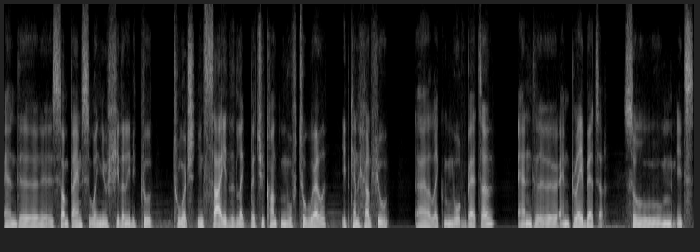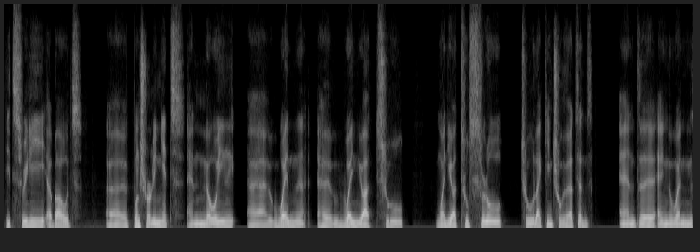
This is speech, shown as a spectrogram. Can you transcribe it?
and sometimes when you feel a little bit too, too much inside like that you can't move too well it can help you uh, like move better and uh, and play better. So um, it's it's really about uh, controlling it and knowing uh, when uh, when you are too when you are too slow, too like introverted, and and when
